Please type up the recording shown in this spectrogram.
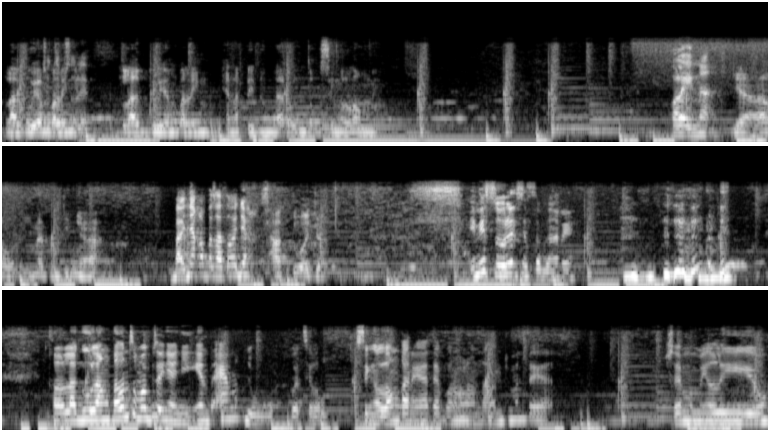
Lagu yang cukup paling sulit. lagu yang paling enak didengar untuk singelong nih. oleh Ina? Ya, oleh Ina tentunya. Banyak apa satu aja? Satu aja. ini sulit sih sebenarnya. Kalau lagu ulang tahun semua bisa nyanyiin. Enak juga buat sing- singelong kan ya tiap orang ulang tahun. Cuman kayak saya memilih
